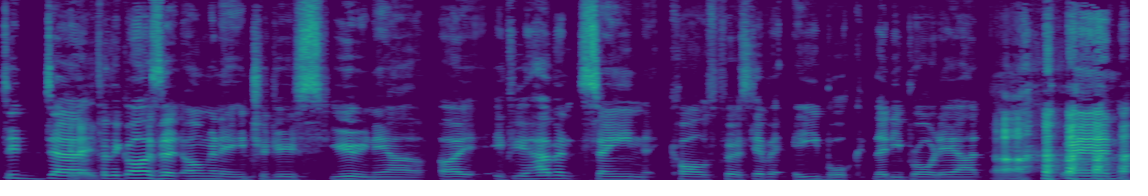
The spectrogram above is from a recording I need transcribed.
Did uh, for the guys that I'm going to introduce you now, I if you haven't seen Kyle's first ever ebook that he brought out uh. when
